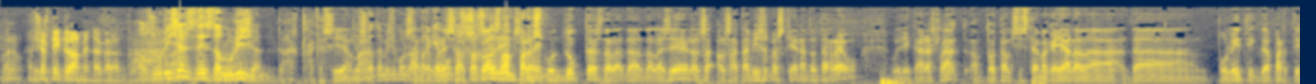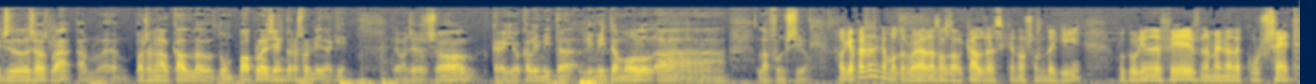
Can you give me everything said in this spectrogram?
Bueno, Això estic totalment d'acord amb tu. Els orígens des de l'origen. Clar que sí, home. Això també és important S'han de perquè hi ha conèixer moltes els coses que es van còdics, les conductes de la, de, de la gent, els, els atavismes que hi ha a tot arreu. Vull dir que ara, esclar, amb tot el sistema que hi ha ara de, de polític, de partits i tot això, esclar, em- em posen alcalde d'un poble gent que no són ni d'aquí. Llavors això crec jo que limita, limita molt uh, la funció. El que passa és que moltes vegades els alcaldes que no són d'aquí el que haurien de fer és una mena de curset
